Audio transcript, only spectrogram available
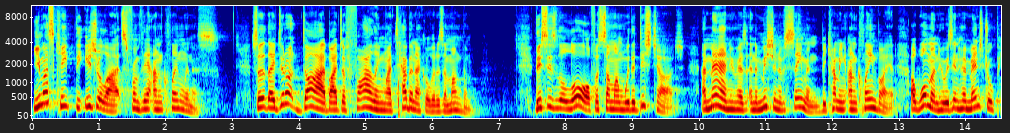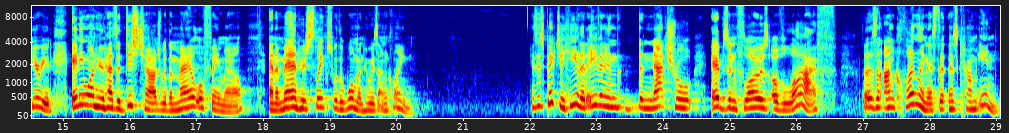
You must keep the Israelites from their uncleanliness, so that they do not die by defiling my tabernacle that is among them. This is the law for someone with a discharge. A man who has an emission of semen becoming unclean by it. A woman who is in her menstrual period. Anyone who has a discharge with a male or female. And a man who sleeps with a woman who is unclean. There's this picture here that even in the natural ebbs and flows of life, there's an uncleanliness that has come in.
